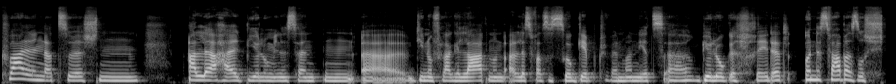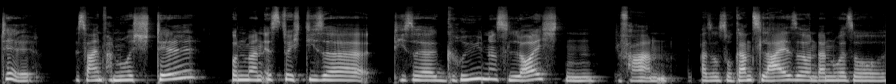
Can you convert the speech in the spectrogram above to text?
Quallen dazwischen, alle halt biolumineszenten äh, Dinoflagellaten und alles, was es so gibt, wenn man jetzt äh, biologisch redet. Und es war aber so still. Es war einfach nur still und man ist durch diese, diese grünes Leuchten gefahren. Also so ganz leise und dann nur so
